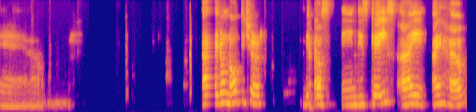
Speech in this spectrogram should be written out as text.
Um, I don't know, teacher, because in this case, I I have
